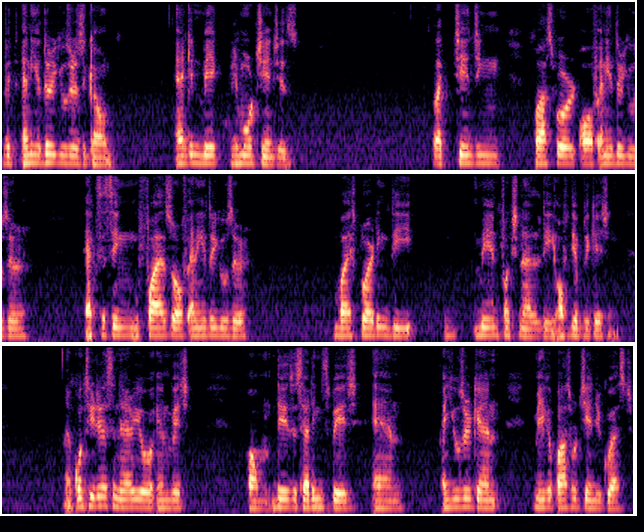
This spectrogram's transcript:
with any other user's account and can make remote changes like changing password of any other user, accessing files of any other user by exploiting the main functionality of the application. Now consider a scenario in which um, there is a settings page and a user can make a password change request.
